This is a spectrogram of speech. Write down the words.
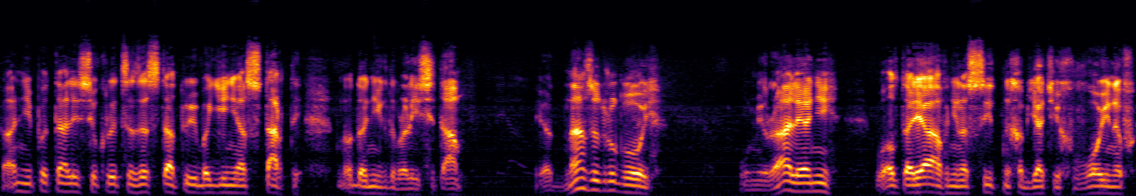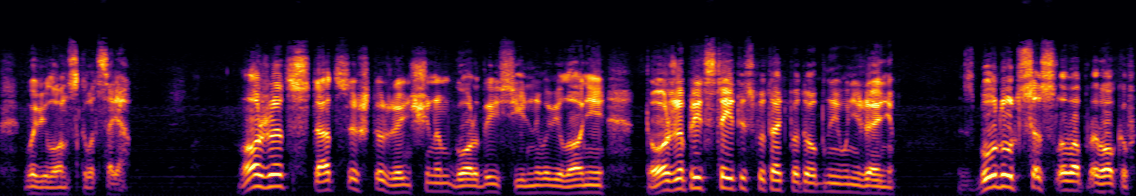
Они пытались укрыться за статуей богини Астарты, но до них добрались и там. И одна за другой умирали они у алтаря в ненасытных объятиях воинов вавилонского царя. Может статься, что женщинам гордой и сильной Вавилонии тоже предстоит испытать подобные унижения. Сбудутся слова пророков,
